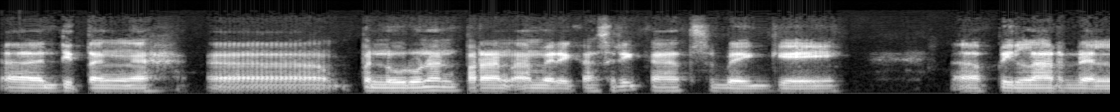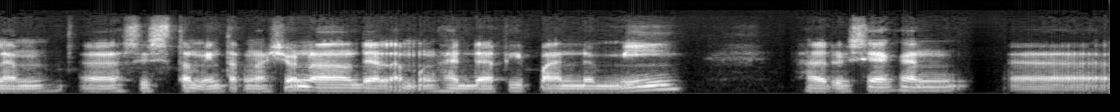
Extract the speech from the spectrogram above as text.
uh, di tengah uh, penurunan peran Amerika Serikat sebagai uh, pilar dalam uh, sistem internasional dalam menghadapi pandemi harusnya kan uh,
